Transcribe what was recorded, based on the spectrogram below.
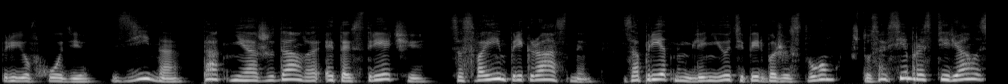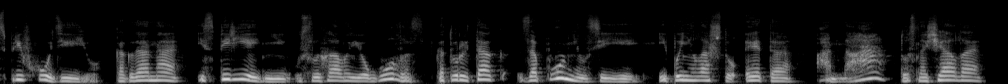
при ее входе. Зина так не ожидала этой встречи со своим прекрасным, запретным для нее теперь божеством, что совсем растерялась при входе ее, когда она из передней услыхала ее голос, который так запомнился ей, и поняла, что это она, то сначала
